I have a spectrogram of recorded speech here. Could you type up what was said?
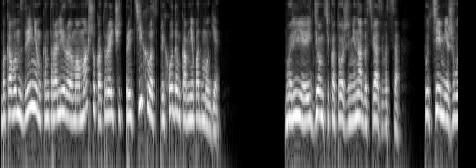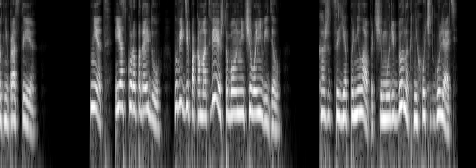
боковым зрением контролируя мамашу, которая чуть притихла с приходом ко мне подмоги. «Мария, идемте-ка тоже, не надо связываться. Тут семьи живут непростые». «Нет, я скоро подойду. Уведи пока Матвея, чтобы он ничего не видел». Кажется, я поняла, почему ребенок не хочет гулять.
